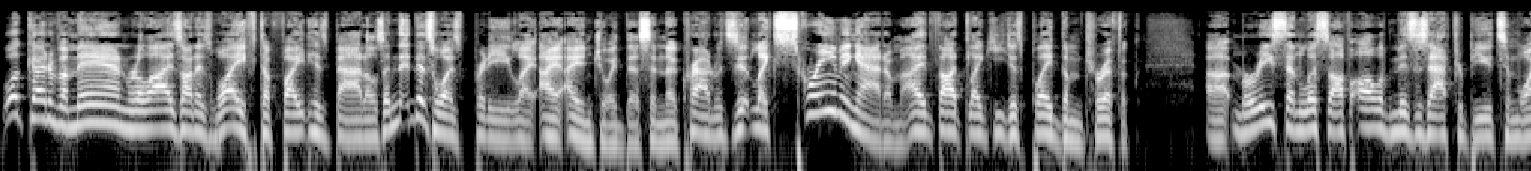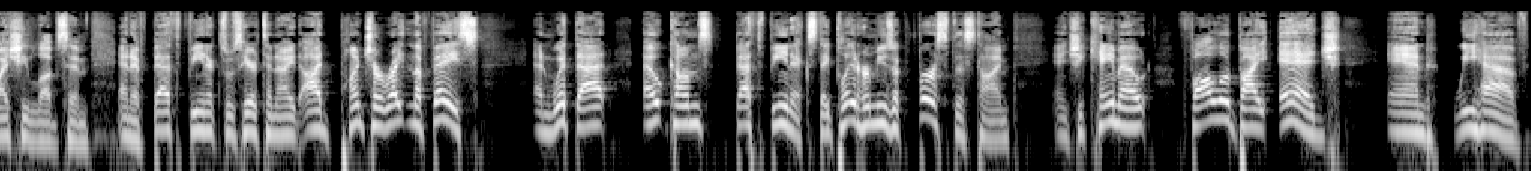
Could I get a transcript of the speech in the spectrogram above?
what kind of a man relies on his wife to fight his battles? And this was pretty like I, I enjoyed this, and the crowd was like screaming at him. I thought like he just played them terrific. Uh, Maryse then lists off all of Miz's attributes and why she loves him. And if Beth Phoenix was here tonight, I'd punch her right in the face. And with that, out comes Beth Phoenix. They played her music first this time, and she came out, followed by Edge. And we have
